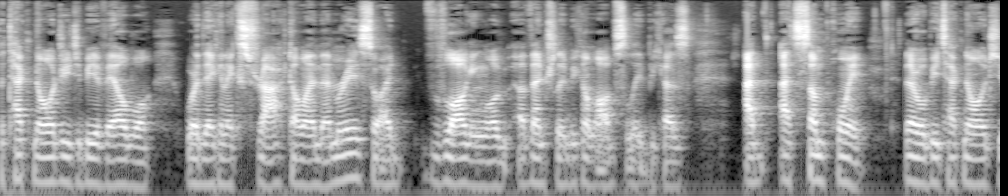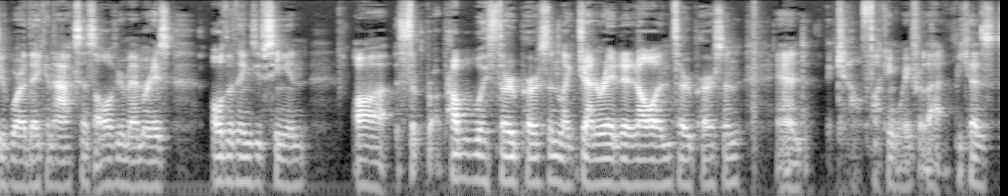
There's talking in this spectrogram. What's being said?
the technology to be available where they can extract all my memories. So I vlogging will eventually become obsolete because at at some point there will be technology where they can access all of your memories, all the things you've seen, uh, th- probably third person, like generated it all in third person. And I cannot fucking wait for that because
